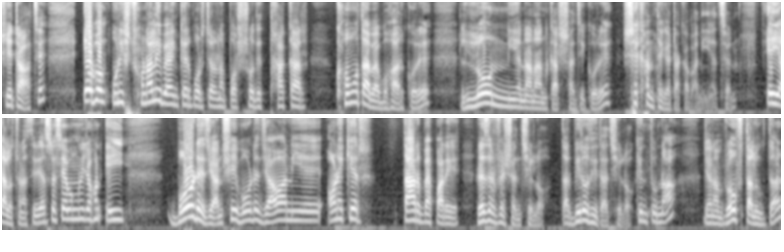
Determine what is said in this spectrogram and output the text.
সেটা আছে এবং উনি সোনালী ব্যাংকের পরিচালনা পর্ষদে থাকার ক্ষমতা ব্যবহার করে লোন নিয়ে নানান কারসাজি করে সেখান থেকে টাকা বানিয়েছেন। এই আলোচনা সিরিয়াস রয়েছে এবং উনি যখন এই বোর্ডে যান, সেই বোর্ডে যাওয়া নিয়ে অনেকের তার ব্যাপারে রেজার্ভেশন ছিল, তার বিরোধিতা ছিল। কিন্তু না, জনাব রৌফ তালুকদার,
